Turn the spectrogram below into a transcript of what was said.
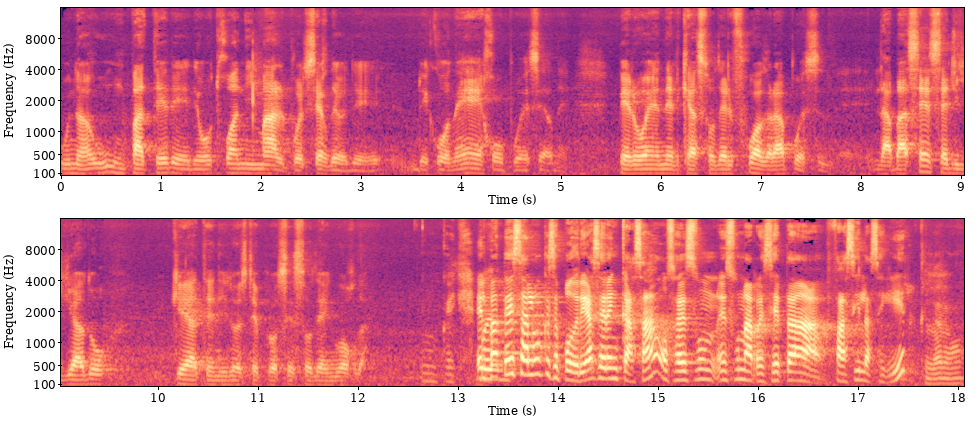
una- un paté de, de otro animal, puede ser de, de- de conejo, puede ser de... Pero en el caso del foie gras, pues la base es el hígado que ha tenido este proceso de engorda. ¿El Bueno. paté es algo que se podría hacer en casa? O sea, ¿es, un- es una receta fácil a seguir? Claro.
